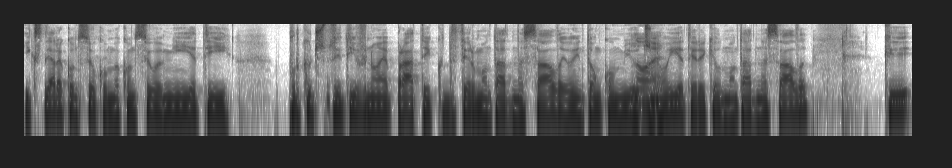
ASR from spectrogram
e que se calhar aconteceu como aconteceu a mim e a ti, porque o dispositivo não é prático de ter montado na sala, eu então com miúdos não, é. não ia ter aquilo montado na sala, que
